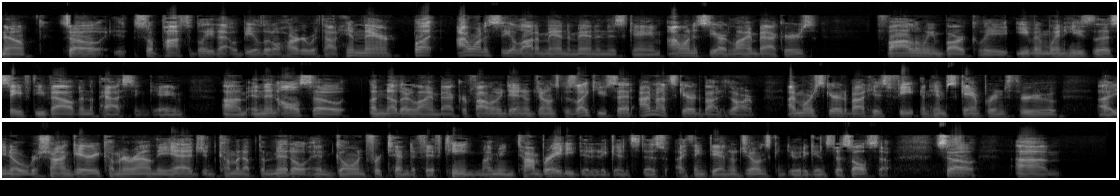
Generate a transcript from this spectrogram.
No. So so possibly that would be a little harder without him there. But I want to see a lot of man to man in this game. I want to see our linebackers following Barkley, even when he's the safety valve in the passing game. Um, and then also another linebacker following Daniel Jones. Because, like you said, I'm not scared about his arm. I'm more scared about his feet and him scampering through, uh, you know, Rashan Gary coming around the edge and coming up the middle and going for 10 to 15. I mean, Tom Brady did it against us. I think Daniel Jones can do it against us also. So, um,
